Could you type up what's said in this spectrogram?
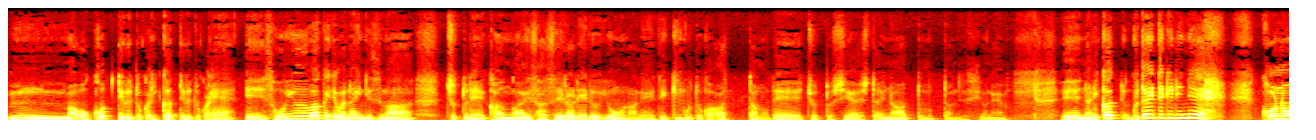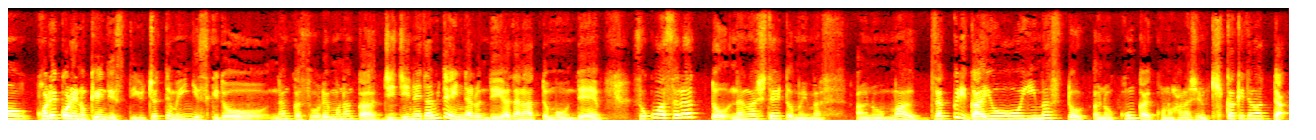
うん、まあ、怒ってるとか怒ってるとかね、えー、そういうわけではないんですが、ちょっとね、考えさせられるようなね、出来事があったので、ちょっとシェアしたいなと思ったんですよね。えー、何か、具体的にね、この、これこれの件ですって言っちゃってもいいんですけど、なんかそれもなんか時事ネタみたいになるんで嫌だなって思うんで、そこはさらっと流したいと思います。あの、まあ、ざっくり概要を言いますと、あの、今回この話のきっかけとなった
